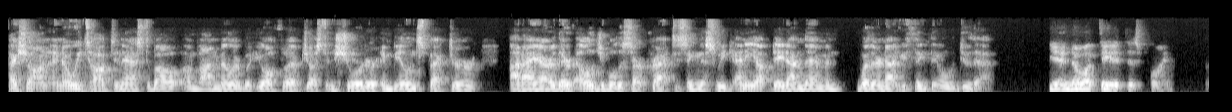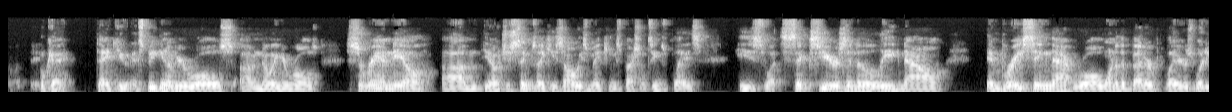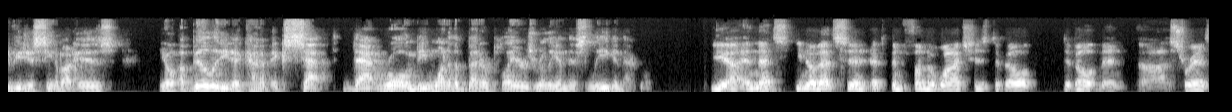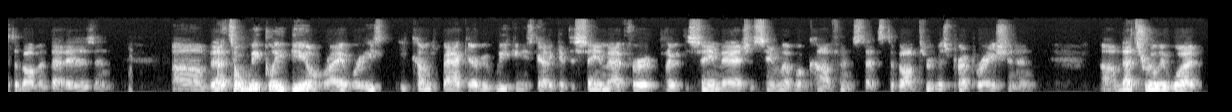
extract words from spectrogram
Hi, Sean. I know we talked and asked about um, Von Miller, but you also have Justin Shorter and Baylon Spector on IR. They're eligible to start practicing this week. Any update on them and whether or not you think they will do that? Yeah, no update at this point. No okay, thank you. And speaking of your roles, uh, knowing your roles, Siran Neal, um, you know, it just seems like he's always making special teams plays. He's what six years into the league now, embracing that role, one of the better players. What have you just seen about his, you know, ability to kind of accept that role and be one of the better players really in this league in that role? Yeah, and that's you know that's uh, that's been fun to watch his develop development, uh, Siran's development that is, and um, that's a weekly deal, right? Where he's he comes back every week and he's got to give the same effort, play with the same edge, the same level of confidence that's developed through his preparation, and um, that's really what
